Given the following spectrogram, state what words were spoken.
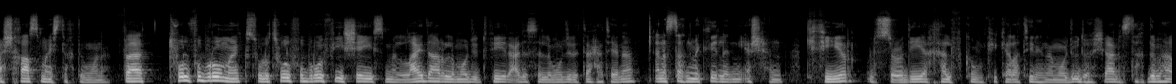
أشخاص ما يستخدمونه. ف 12 Pro Max ولا 12 Pro في شيء اسمه ال LiDAR اللي موجود فيه العدسة اللي موجودة تحت هنا. أنا أستخدمه كثير لأني أشحن كثير. للسعوديه خلفكم في كراتين هنا موجوده اشياء أستخدمها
